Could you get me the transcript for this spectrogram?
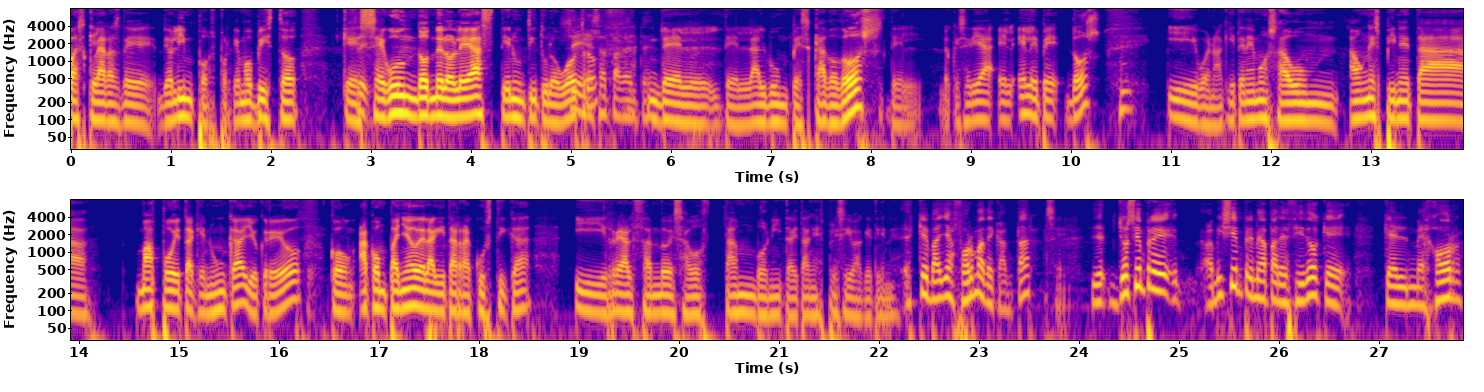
Aguas Claras de, de Olimpos, porque hemos visto que Sí. según donde lo leas tiene un título u otro. del, del álbum Pescado 2, del, lo que sería el LP2. Y bueno, aquí tenemos a un, a un Spinetta más poeta que nunca, yo creo, con, acompañado de la guitarra acústica y realzando esa voz tan bonita y tan expresiva que tiene. Es que vaya forma de cantar. Yo siempre, a mí siempre me ha parecido que, que el mejor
